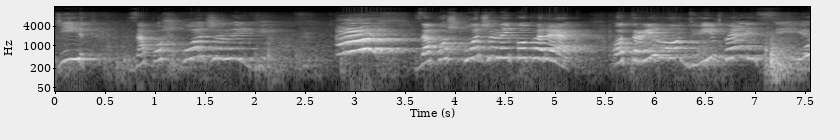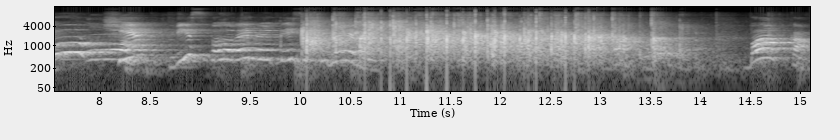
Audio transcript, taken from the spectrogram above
дід, за пошкоджений дід, за пошкоджений поперек отримав дві пенсії. Чек дві з половиною тисячі гривень. Бабка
